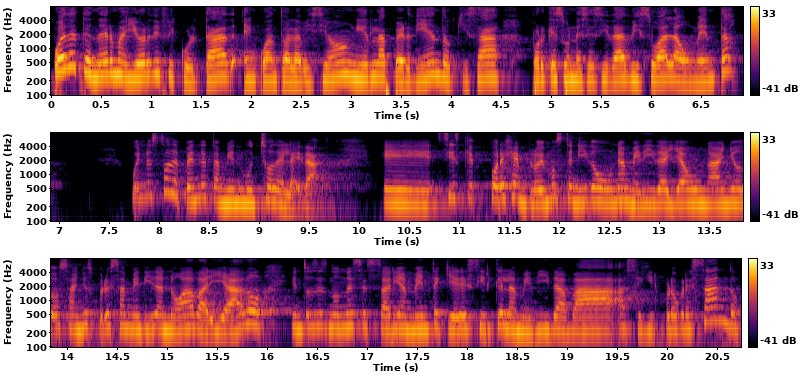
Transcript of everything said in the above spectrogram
puede tener mayor dificultad en cuanto a la visión, irla perdiendo quizá porque su necesidad visual aumenta. Bueno, esto depende también mucho de la edad. Eh, si es que, por ejemplo, hemos tenido una medida ya un año, dos años, pero esa medida no ha variado, entonces no necesariamente quiere decir que la medida va a seguir progresando.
